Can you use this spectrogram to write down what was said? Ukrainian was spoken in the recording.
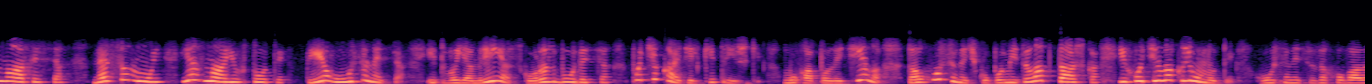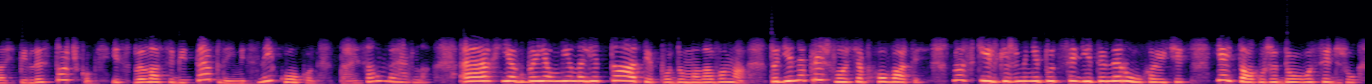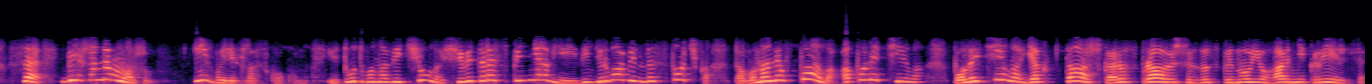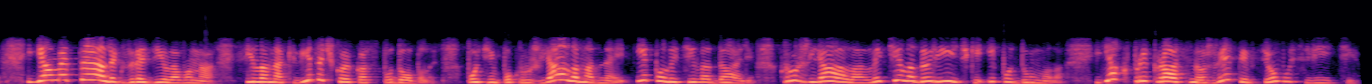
Не сумуй, я знаю, хто ти. Ти гусениця, і твоя мрія скоро збудеться. Почекай тільки трішки. Муха полетіла, та гусеничку помітила пташка і хотіла клюнути. Гусениця заховалась під листочком і сплела собі теплий міцний кокон та й завмерла. Ех, якби я вміла літати, подумала вона, тоді не прийшлося б ховатись. Ну скільки ж мені тут сидіти, не рухаючись? Я й так уже довго сиджу. Все, більше не можу. І вилізла з кокону. І тут вона відчула, що вітерець підняв її, відірвав від листочка, та вона не впала, а полетіла. Полетіла, як пташка, розправивши за спиною гарні крильця. Я метелик, зраділа вона, сіла на квіточку, яка сподобалась, потім покружляла над нею і полетіла далі. Кружляла, летіла до річки і подумала, як прекрасно жити в цьому світі.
